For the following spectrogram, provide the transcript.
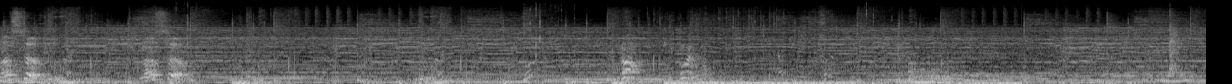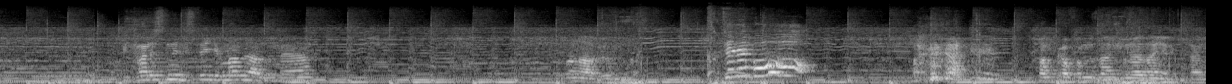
Nasıl? Nasıl? Ha, huy. Bir tanesinde listeye girmem lazım ya. Burada ne yapıyorsun? Telebo! Tam kafamızdan şunlardan yedik bir tane.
